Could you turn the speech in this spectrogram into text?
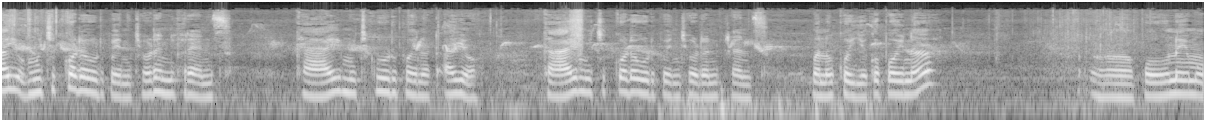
అయ్యో ముచ్చుకు కూడా ఊడిపోయింది. చూడండి ఫ్రెండ్స్ కాయ ముచ్చుకు ఊడిపోయినట్టు. అయ్యో. కాయ ముచ్చుకు కూడా ఊడిపోయింది చూడండి ఫ్రెండ్స్ మనం కొయ్యకపోయినా పోనేమో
